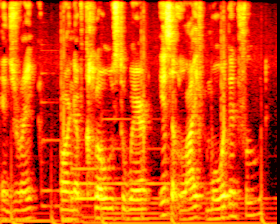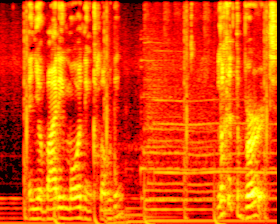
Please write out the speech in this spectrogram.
and drink or enough clothes to wear. Isn't life more than food and your body more than clothing? Look at the birds.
